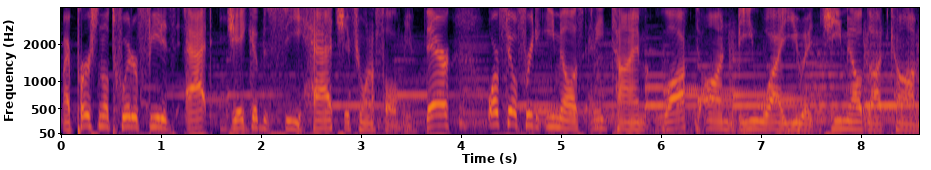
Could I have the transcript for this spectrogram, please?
My personal Twitter feed is at Jacob C. Hatch if you want to follow me there, or feel free to email us anytime. LockedOnBYU at gmail.com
